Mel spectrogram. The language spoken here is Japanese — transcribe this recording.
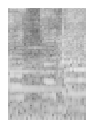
だから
